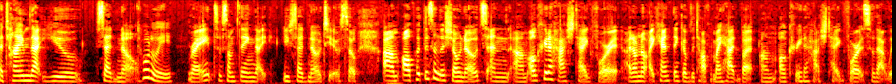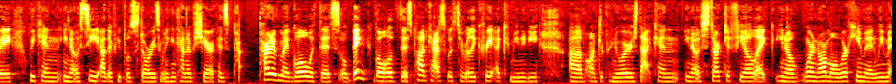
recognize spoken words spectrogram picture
a time that you said no. Totally. Right? To something that you said no to. So um, I'll put this in the show notes and um, I'll create a hashtag for it. I don't know, I can't think of the top of my head, but um, I'll create a hashtag for it so that way we can, you know, see other people's stories and we can kind of share because part of my goal with this, or big goal of this podcast, was to really create a community of entrepreneurs that can, you know, start to feel like, you know, we're normal, we're human, we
